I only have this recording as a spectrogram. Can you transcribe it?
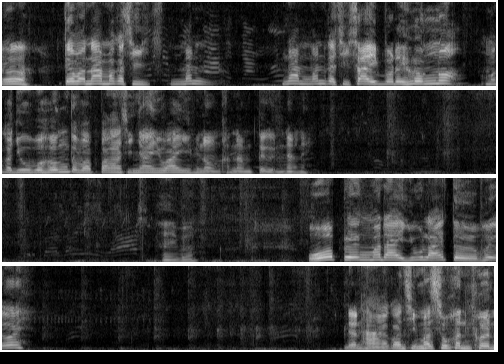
เออ แต่ว่าน้ำมันก็สิมันน้ำมันก็สิใสบ่ได้เฮงเนาะมันก็อยู่บ่เฮงแต่ว่าปลาสิใหญ่ไวพี่น้องขนำตื่นนวนี่ ให้เบิ่งโอ้เป่งมาได้อยู่หลายเติบเฮ้ยเอ้ยเดินหาก่อนสิมาส่วนเพิ่น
